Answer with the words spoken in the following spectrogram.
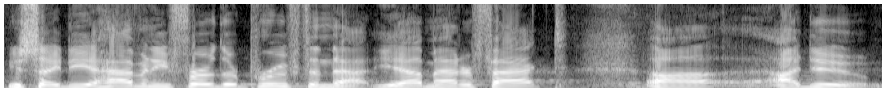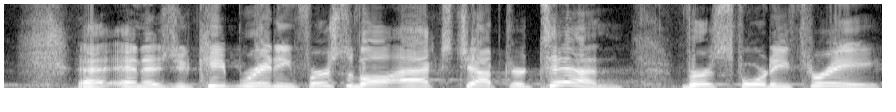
You say, Do you have any further proof than that? Yeah, matter of fact, uh, I do. And, and, as you keep reading, first of all, Acts chapter 10, verse 43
